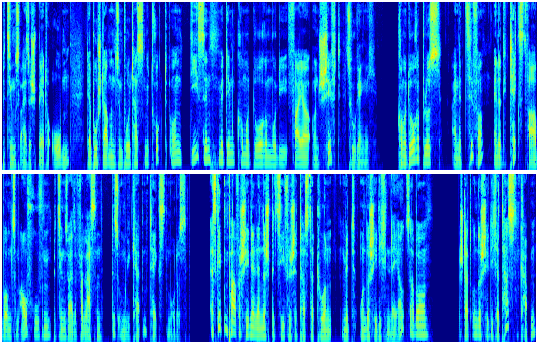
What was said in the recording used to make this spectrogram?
beziehungsweise später oben, der Buchstaben- und Symboltasten gedruckt und die sind mit dem Commodore Modifier und Shift zugänglich. Commodore plus eine Ziffer ändert die Textfarbe um zum Aufrufen bzw. Verlassen des umgekehrten Textmodus. Es gibt ein paar verschiedene länderspezifische Tastaturen mit unterschiedlichen Layouts, aber statt unterschiedlicher Tastenkappen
